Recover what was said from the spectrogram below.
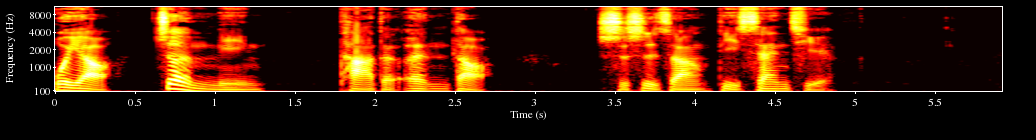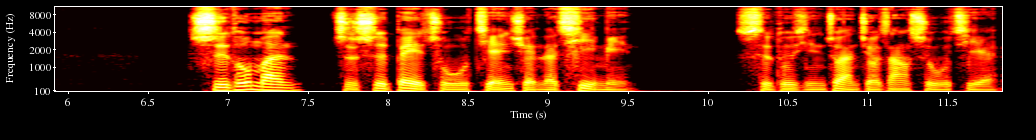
为要证明他的恩道。十四章第三节，使徒们只是被主拣选的器皿。使徒行传九章十五节，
